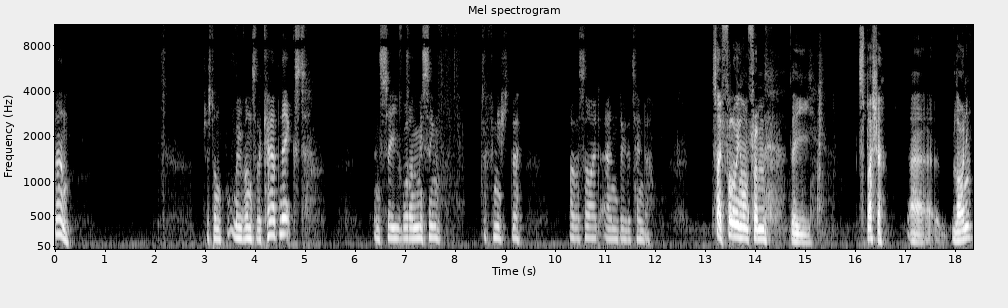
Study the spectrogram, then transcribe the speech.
done. Just on move on to the cab next and see what I'm missing to finish the other side and do the tender. So following on from the splasher uh, lining,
